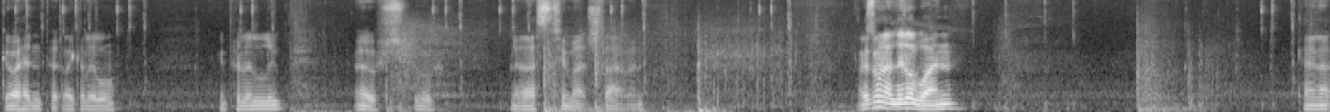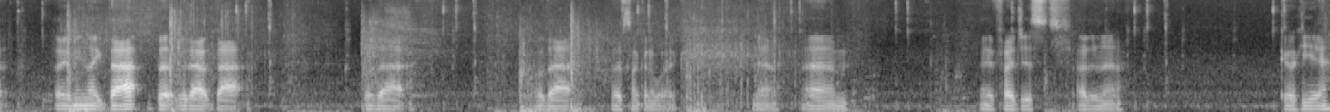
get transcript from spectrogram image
go ahead and put like a little. We put a little loop. Oh, no, that's too much. That one. I just want a little one. Kind of. I mean, like that, but without that. Or that. Or that. That's not going to work. No. Um, if I just, I don't know, go here.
